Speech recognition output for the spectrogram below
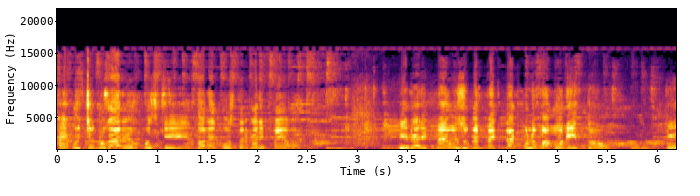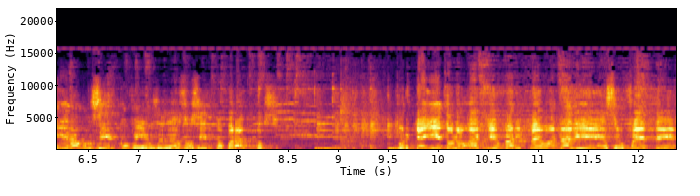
hay muchos lugares pues que no les gusta el garipeo. Y el garipeo es un espectáculo más bonito que ir a un circo, fíjense, de esos circos baratos. Porque allí no lo, aquí un garipeo a nadie se ofende,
